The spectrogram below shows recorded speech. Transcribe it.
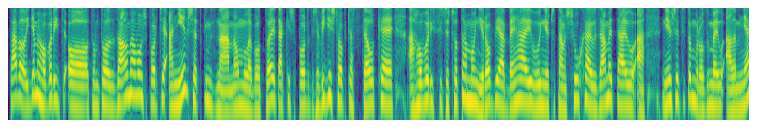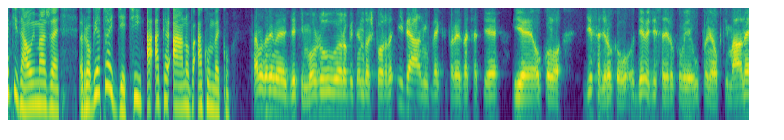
Pavel, ideme hovoriť o tomto zaujímavom športe a nie všetkým známom, lebo to je taký šport, že vidíš to občas v telke a hovorí si, že čo tam oni robia, behajú, niečo tam šúchajú, zametajú a nie všetci tomu rozumejú, ale mňa ti zaujíma, že robia to aj deti a ak, áno, v akom veku? Samozrejme, deti môžu robiť tento šport. Ideálny vek pre začatie je okolo 10 rokov, 9-10 rokov je úplne optimálne.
